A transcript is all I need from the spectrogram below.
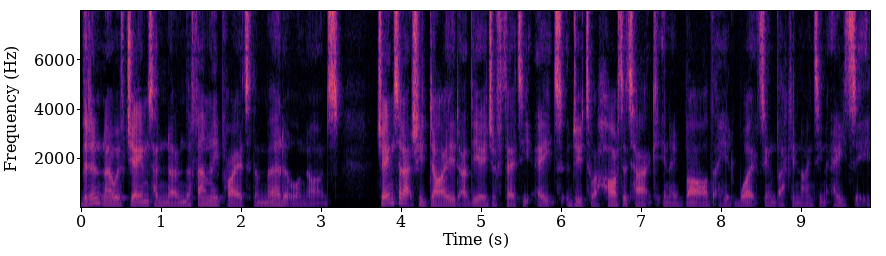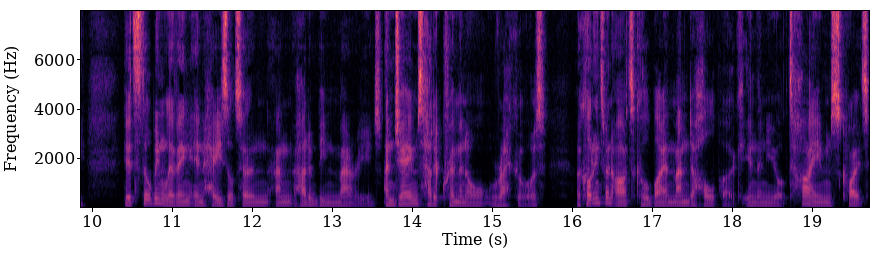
They didn't know if James had known the family prior to the murder or not. James had actually died at the age of 38 due to a heart attack in a bar that he had worked in back in 1980. He had still been living in Hazleton and hadn't been married, and James had a criminal record. According to an article by Amanda Holpuch in the New York Times, quote,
